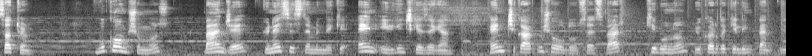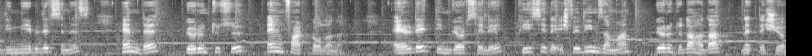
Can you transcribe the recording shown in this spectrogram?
Satürn. Bu komşumuz bence Güneş sistemindeki en ilginç gezegen. Hem çıkartmış olduğu sesler ki bunu yukarıdaki linkten dinleyebilirsiniz hem de görüntüsü en farklı olanı. Elde ettiğim görseli PC'de işlediğim zaman görüntü daha da netleşiyor.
